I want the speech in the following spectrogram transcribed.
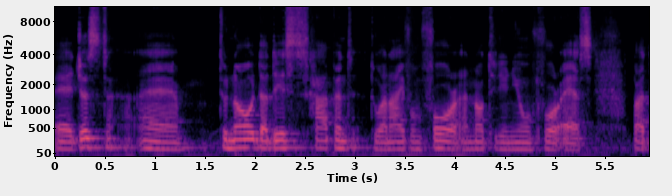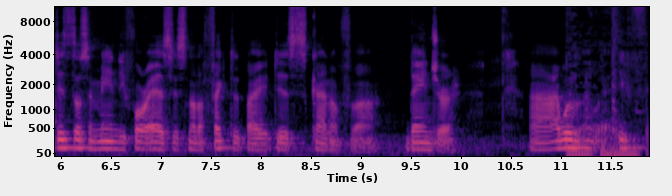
Uh, just uh, to know that this happened to an iPhone 4 and not to the new 4S, but this doesn't mean the 4S is not affected by this kind of uh, danger. Uh, I will, if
